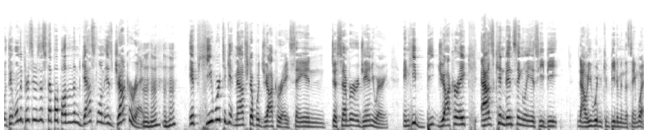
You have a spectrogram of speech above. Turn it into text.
the only person who's a step up other than Gastelum is Jacare. Mm-hmm, if he were to get matched up with Jacare, say in December or January, and he beat Jacare as convincingly as he beat. Now he wouldn't beat him in the same way,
